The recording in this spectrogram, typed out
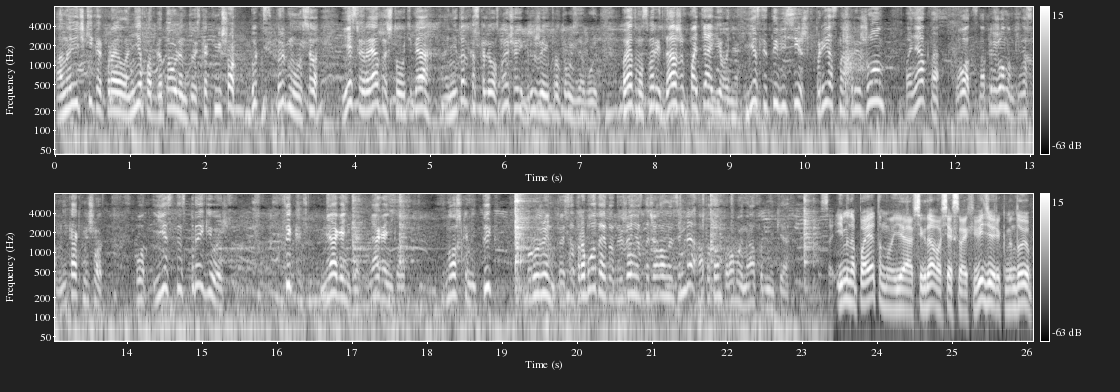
а новички, как правило, не подготовлены, то есть, как мешок, бык, спрыгнул все, есть вероятность, что у тебя не только сколиоз, но еще и грыжа и протрузия будет. Поэтому, смотри, даже в подтягиваниях, если ты висишь, пресс напряжен, понятно? Вот, с напряженным прессом, не как мешок. Вот, и если ты спрыгиваешь, тык, мягонько, мягонько, вот, ножками тык, пружинь. То есть отработай это движение сначала на земле, а потом пробуй на турнике. Именно поэтому я всегда во всех своих видео рекомендую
